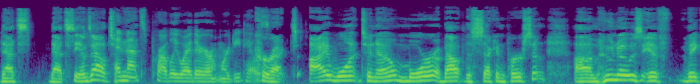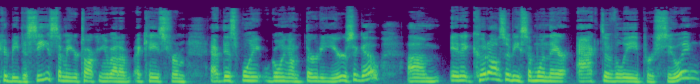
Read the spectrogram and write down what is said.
That's that stands out to And me. that's probably why there aren't more details. Correct. I want to know more about the second person. Um, who knows if they could be deceased? I mean, you're talking about a, a case from at this point going on 30 years ago. Um, and it could also be someone they are actively pursuing,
